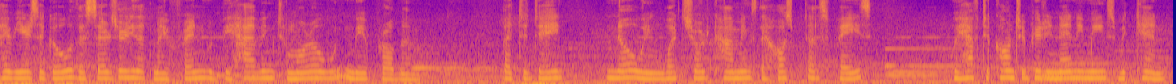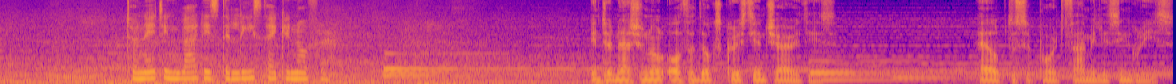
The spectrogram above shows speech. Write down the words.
Five years ago, the surgery that my friend would be having tomorrow wouldn't be a problem. But today, knowing what shortcomings the hospitals face, we have to contribute in any means we can. Donating blood is the least I can offer. International Orthodox Christian Charities. Help to support families in Greece.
